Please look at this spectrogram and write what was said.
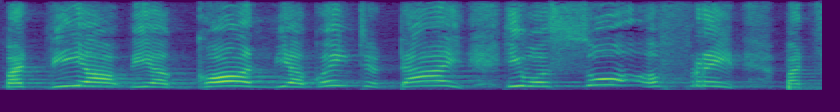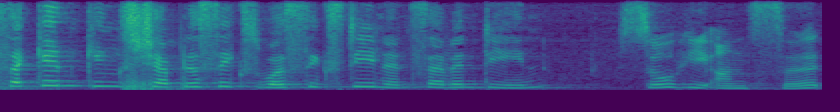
but we are we are gone. We are going to die. He was so afraid. But second kings chapter 6 verse 16 and 17 So he answered,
